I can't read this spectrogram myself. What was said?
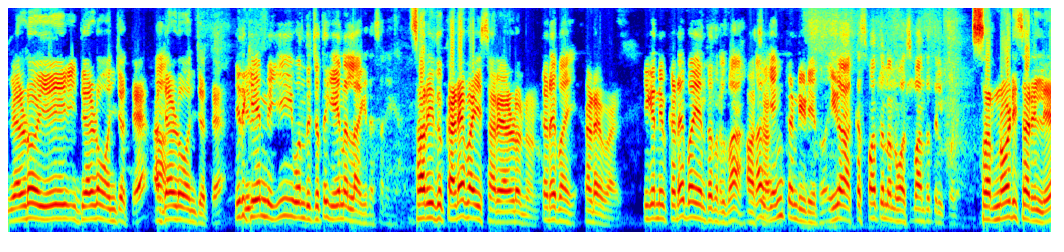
ಇವೆರಡು ಈ ಇದೆರಡು ಒಂದ್ ಜೊತೆ ಅದೆರಡು ಒಂದ್ ಜೊತೆ. ಇದಕ್ಕೆ ಏನ್ ಈ ಒಂದು ಜೊತೆಗೆ ಏನೆಲ್ಲಾಗಿದೆ ಸರ್ ಈಗ? ಸರ್ ಇದು ಕಡೆಬಾಯಿ ಸರ್ ಎರಡು ಕಡೆ ಬಾಯಿ. ಕಡೆ ಬಾಯಿ. ಈಗ ನೀವು ಕಡೆ ಬಾಯಿ ಅಂತಂದ್ರಲ್ವಾ? ನಾವ್ ಸರ್. ಹೆಂಗ್ ಕಂಡು ಹಿಡಿಯೋದು ಈಗ ಅಕಸ್ಮಾತ್ ನಾನು ಹೊಸಬ ಅಂತ ತಿಳ್ಕೊಳ್ಳಿ. ಸರ್ ನೋಡಿ ಸರ್ ಇಲ್ಲಿ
